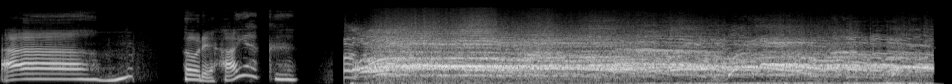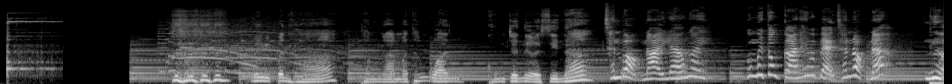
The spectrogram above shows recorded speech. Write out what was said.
あーんほれ早く。 ไม่มีปัญหาทำงานมาทั้งวัน คงจะเหนื่อยสินะ ฉันบอกนายแล้วไง ว่าไม่ต้องการให้มาแบกฉันหรอกนะ เหงื่อ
